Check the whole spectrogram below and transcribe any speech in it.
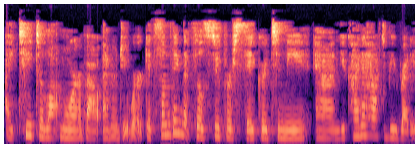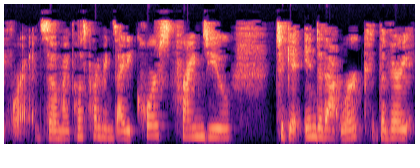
I teach a lot more about energy work. It's something that feels super sacred to me, and you kind of have to be ready for it. And so, my postpartum anxiety course primes you to get into that work. The very,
